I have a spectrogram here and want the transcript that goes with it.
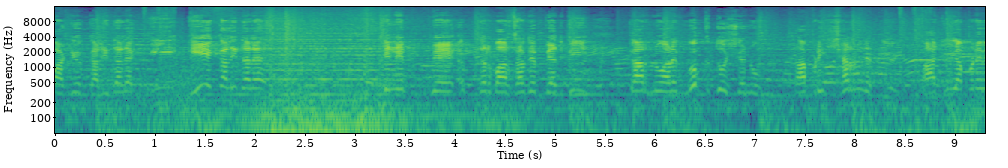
ਪਾਰਟੀ ਅਕਾਲੀ ਦਲ ਹੈ। ਕੀ ਇਹ ਅਕਾਲੀ ਦਲ ਹੈ? ਜਿਹਨੇ ਦਰਬਾਰ ਸਾਹਿਬ ਦੇ ਬੇਅਦਬੀ ਕਰਨ ਵਾਲੇ ਮੁੱਖ ਦੋਸ਼ੀਆਂ ਨੂੰ ਆਪਣੀ ਸ਼ਰਨ ਦਿੱਤੀ ਹੋਈ। ਅੱਜ ਵੀ ਆਪਣੇ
